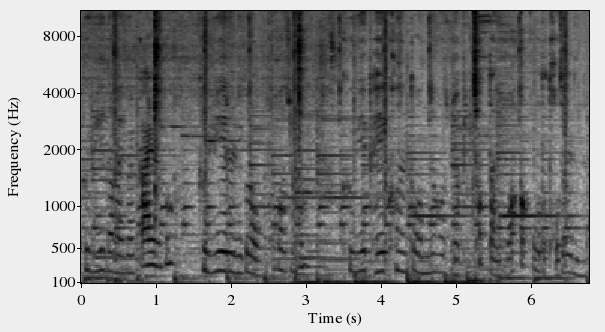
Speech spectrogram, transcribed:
그 위에다가 이걸 깔고 그 위에를 이걸 엎어가지고 그 위에 베이컨을 또 얹어가지고. 야 미쳤다. 이거 아까 거보다 더 잘 됐는데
